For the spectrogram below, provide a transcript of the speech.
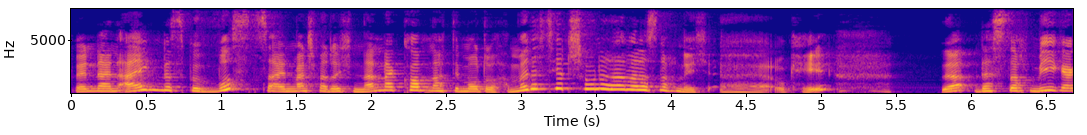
wenn dein eigenes Bewusstsein manchmal durcheinander kommt nach dem Motto, haben wir das jetzt schon oder haben wir das noch nicht? Äh, okay. Ja, das ist doch mega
